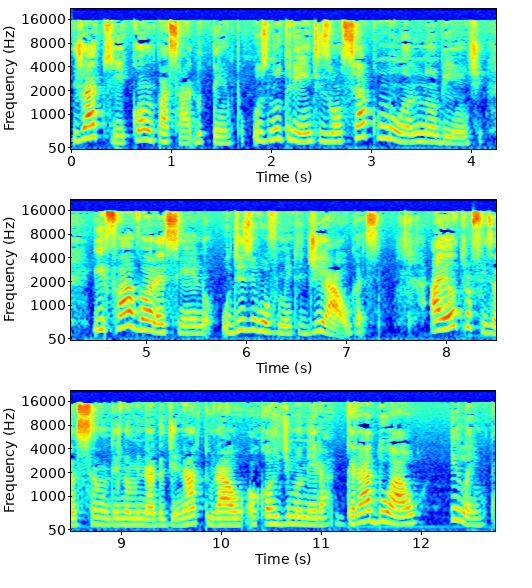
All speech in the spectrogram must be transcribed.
já que, com o passar do tempo, os nutrientes vão se acumulando no ambiente e favorecendo o desenvolvimento de algas. A eutrofização, denominada de natural, ocorre de maneira gradual e lenta.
